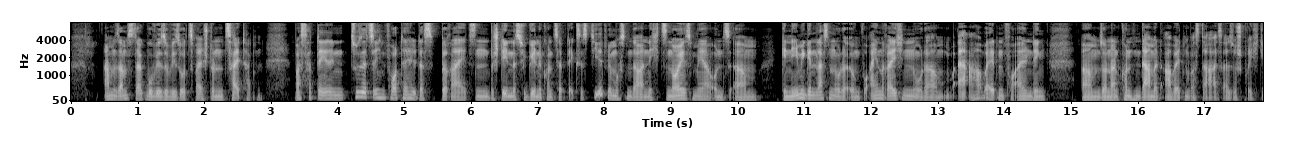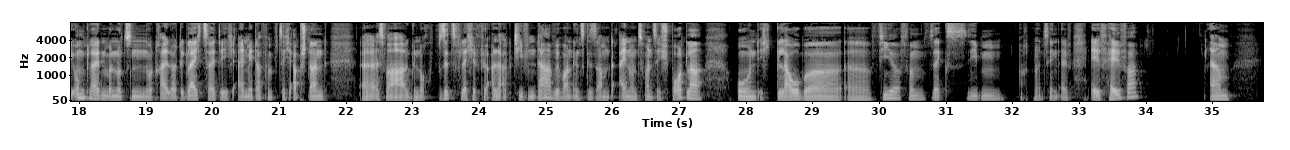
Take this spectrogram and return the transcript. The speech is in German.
am Samstag, wo wir sowieso zwei Stunden Zeit hatten. Was hat den zusätzlichen Vorteil, dass bereits ein bestehendes Hygienekonzept existiert? Wir mussten da nichts Neues mehr uns ähm, genehmigen lassen oder irgendwo einreichen oder erarbeiten vor allen Dingen, ähm, sondern konnten damit arbeiten, was da ist. Also sprich, die Umkleiden benutzen nur drei Leute gleichzeitig, 1,50 Meter Abstand. Äh, es war genug Sitzfläche für alle Aktiven da. Wir waren insgesamt 21 Sportler und ich glaube äh, vier, fünf, sechs, sieben, acht, neun, zehn, elf, elf Helfer. Ähm,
